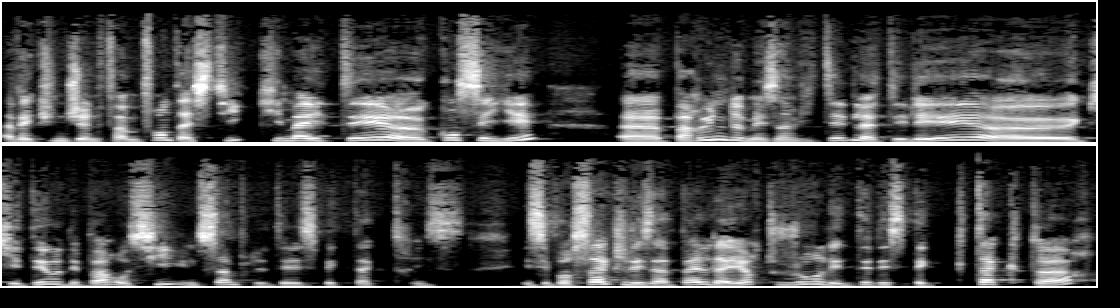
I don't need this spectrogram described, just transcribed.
avec une jeune femme fantastique qui m'a été conseillée par une de mes invitées de la télé, qui était au départ aussi une simple téléspectatrice. Et c'est pour ça que je les appelle d'ailleurs toujours les téléspectateurs,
